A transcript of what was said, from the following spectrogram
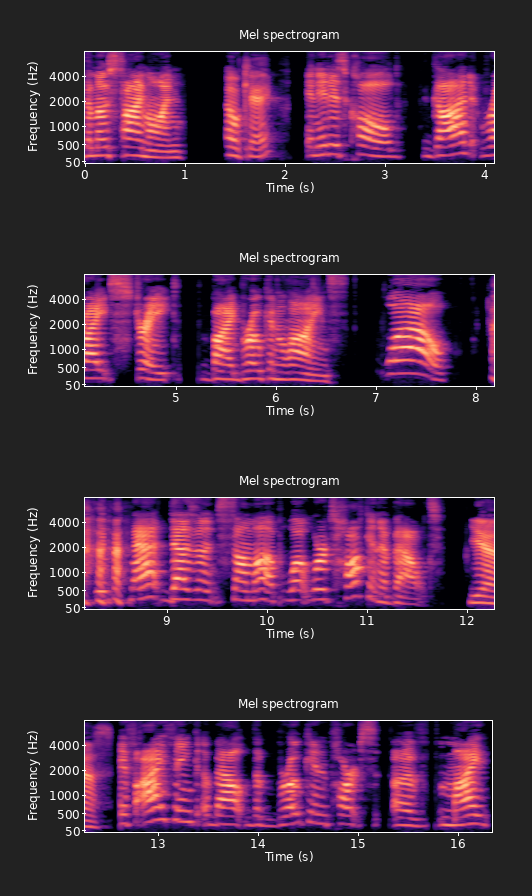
the most time on, Okay. and it is called God Writes Straight by Broken Lines. Wow, that doesn't sum up what we're talking about. yes. If I think about the broken parts of my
